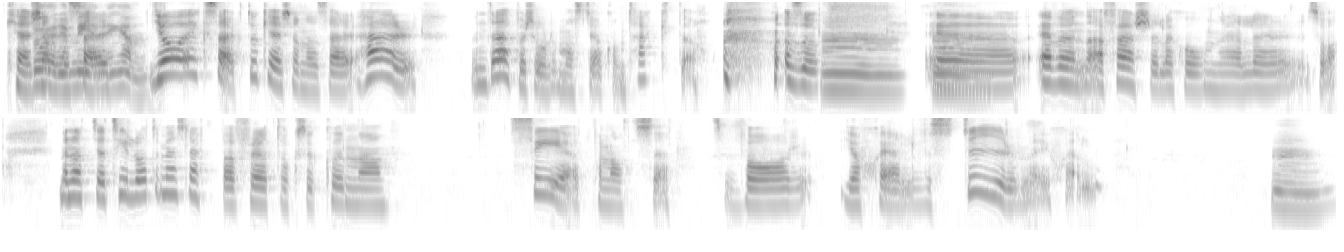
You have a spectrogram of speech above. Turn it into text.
kan jag då känna är det så här, meningen. Ja, exakt. Då kan jag känna så här, här den där personen måste jag kontakta. alltså, mm, mm. Eh, även affärsrelationer eller så. Men att jag tillåter mig att släppa för att också kunna se på något sätt var jag själv styr mig själv. Mm.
